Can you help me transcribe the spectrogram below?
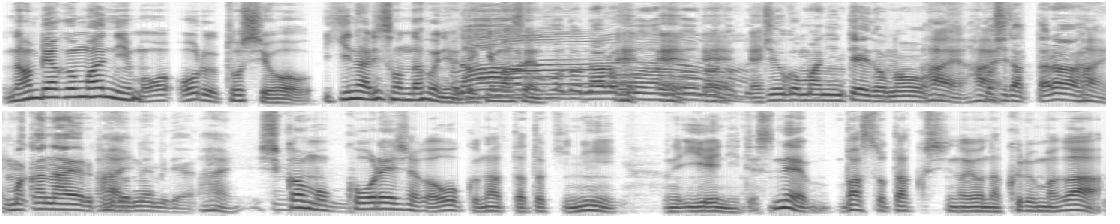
何百万人もおる都市をいきなりそんな風にはできません。なるほど、なるほど、なるほど、なるほど。ええええ。15万人程度の都市だったら、はい。賄えるとい。う意味で。はい。しかも高齢者が多くなった時に、家にですね、バスとタクシーのような車が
